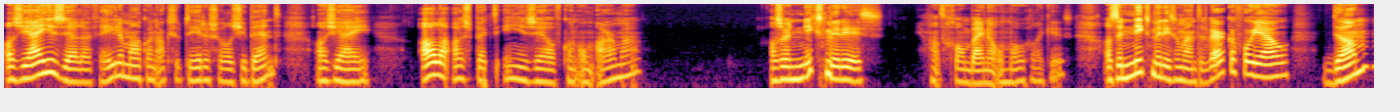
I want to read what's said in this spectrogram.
Als jij jezelf helemaal kan accepteren zoals je bent, als jij alle aspecten in jezelf kan omarmen, als er niks meer is, wat gewoon bijna onmogelijk is, als er niks meer is om aan te werken voor jou, dan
